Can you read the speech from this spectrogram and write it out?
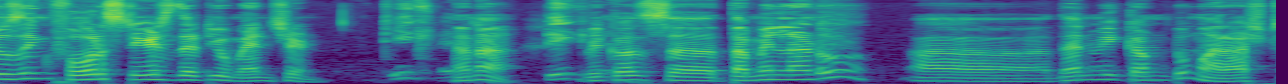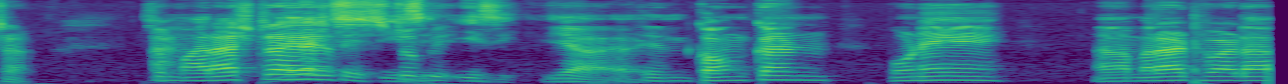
चूजिंग फोर स्टेट्स दैट यू मेंशनड ठीक है है, ना ठीक है. because uh, Tamil Nadu, uh, then we come to Maharashtra. So Ah, Maharashtra, Maharashtra is, is to easy, be easy. yeah in Konkan, Pune, uh, Marathwada,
